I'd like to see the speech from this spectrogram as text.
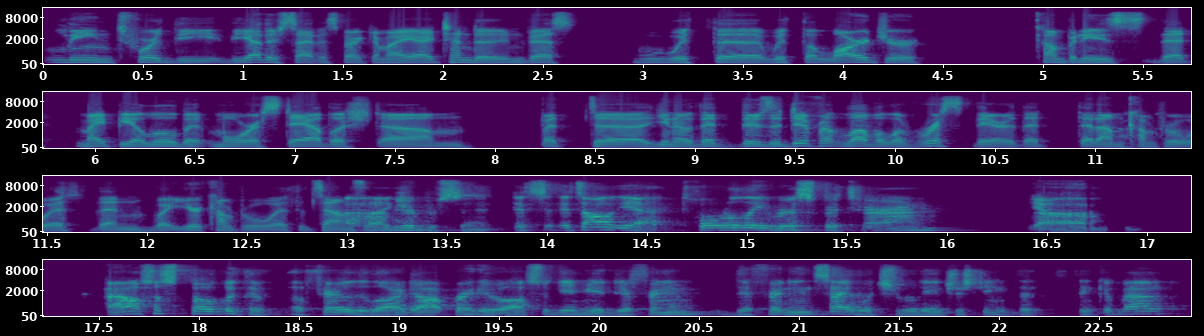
lean toward the the other side of the spectrum. I, I tend to invest with the with the larger companies that might be a little bit more established. Um, but uh, you know that there's a different level of risk there that that I'm comfortable with than what you're comfortable with. It sounds 100%. like 100. percent It's it's all yeah, totally risk return. Yeah. Um, I also spoke with a, a, fairly large operator who also gave me a different different insight, which is really interesting to think about.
